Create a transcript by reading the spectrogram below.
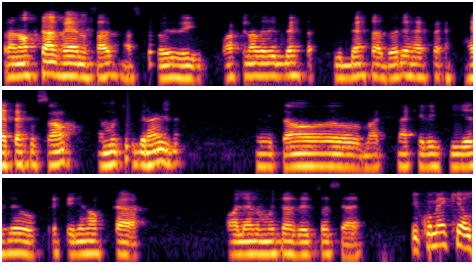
para não ficar vendo sabe as coisas e a final da Liberta, Libertadores a repercussão é muito grande né então eu, naqueles dias eu preferi não ficar olhando muitas redes sociais e como é que é o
